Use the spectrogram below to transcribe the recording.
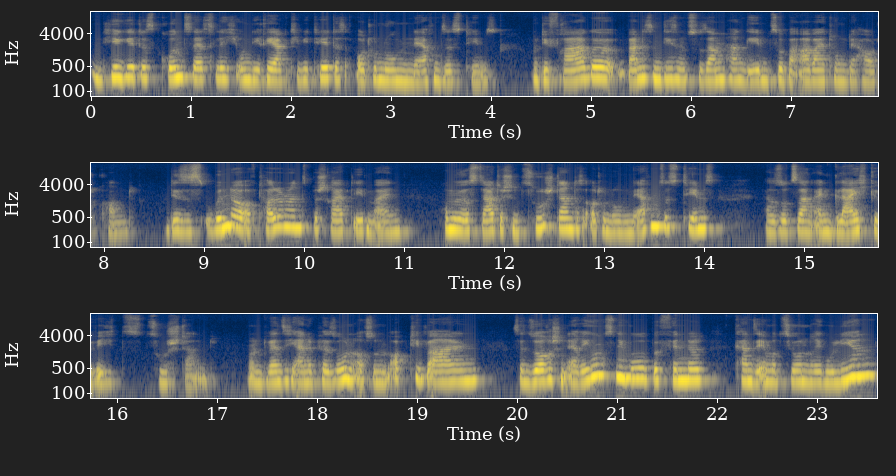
Und hier geht es grundsätzlich um die Reaktivität des autonomen Nervensystems und die Frage, wann es in diesem Zusammenhang eben zur Bearbeitung der Haut kommt. Und dieses Window of Tolerance beschreibt eben einen homöostatischen Zustand des autonomen Nervensystems, also sozusagen einen Gleichgewichtszustand. Und wenn sich eine Person auf so einem optimalen sensorischen Erregungsniveau befindet, kann sie Emotionen regulieren,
